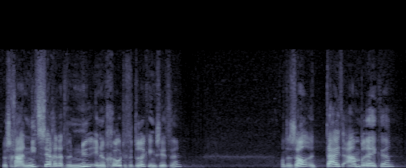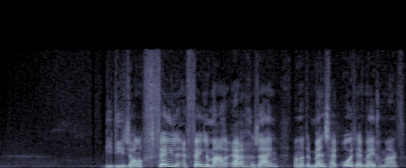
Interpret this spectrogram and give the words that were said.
Dus ga niet zeggen dat we nu in een grote verdrukking zitten. Want er zal een tijd aanbreken die, die zal nog vele en vele malen erger zijn dan dat de mensheid ooit heeft meegemaakt.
